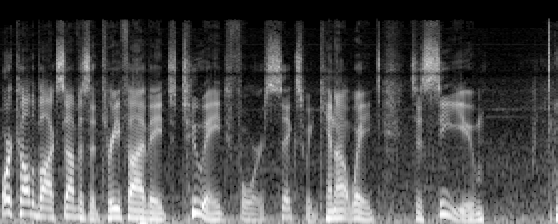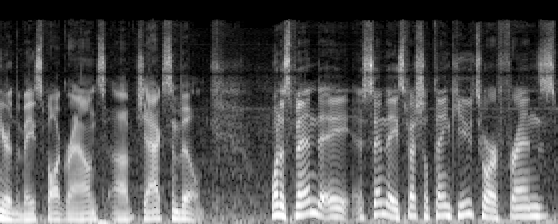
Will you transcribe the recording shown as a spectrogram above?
or call the box office at 358 2846. We cannot wait to see you here at the baseball grounds of Jacksonville. Want to spend a send a special thank you to our friends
